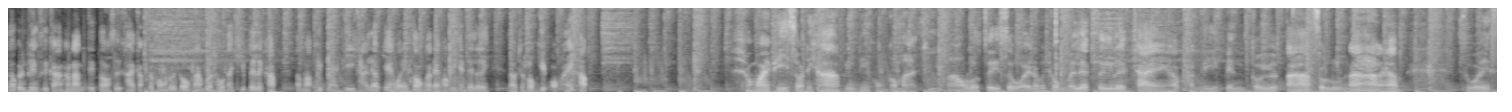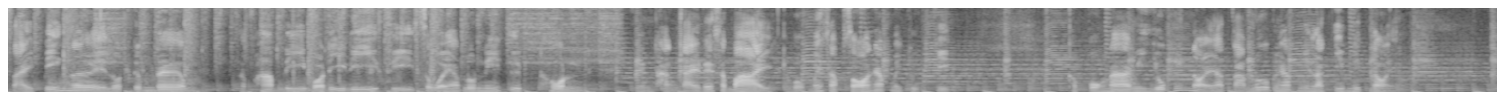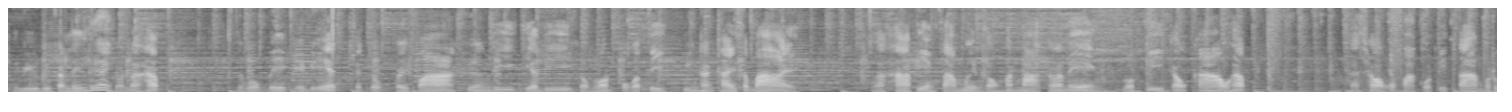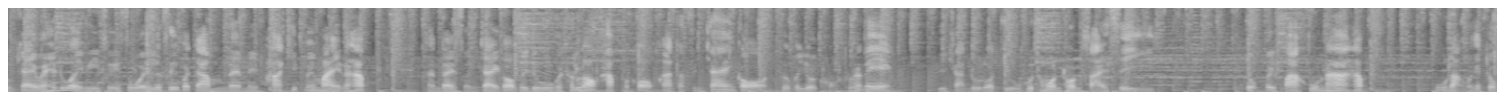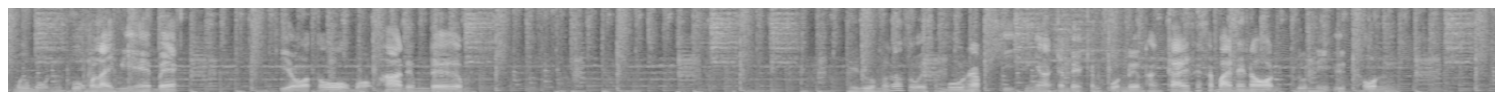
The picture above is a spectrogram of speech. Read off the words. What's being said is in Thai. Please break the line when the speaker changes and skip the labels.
เราเป็นเพียงสื่อกลางเท่านั้นติดต่อซื้อขายกับเจ้าของโดยตรงตามเบอร์โทรใต้คลิปได้เลยครับสำหรับคลิปไหนที่ขายแล้วแจ้งไว้ในช่องแสดงความคิดเห็นได้เลย เราจะลบคลิปออกให้ครับช่องวายพีสวัสดีครับคลิปนี้ผมก็มาชี้เป้ารถสวยๆท่านผู้ชมไปเลือกซื้อเลือกใช้นะครับคันนี้เป็น Toyota s o l u n a นะครับสวยใสปิ๊งเลยรถเดิมๆสภาพดีบอดี้ดี สีสวยครับรุ่นนี้อึดทนเดินทางไกลได้สบาย ระบบไม่ซับซ้อนครับไม่จุกจิกกระโปรงหน้ามียุบนิดหน่อยครับตามรูปนะครับมีลักยิ้มนิดหน่อย รีวิวดูกันเรื่อยๆก่อนนะครับ ระบบเบรก ABS กระจกไฟฟ้า เครื่องดีเกียร์ดีความร้อนปกติ วิ่งทางไกลสบาย ราคาเพียง 32,000 บาทเท่านั้นเอง รถปี 99 ครับ ถ้าชอบก็ฝากกดติดตามกดถูกใจไว้ให้ด้วย มีสวยๆเลือกซื้อประจำได้ไม่พลาดคลิปใหม่ๆนะครับท่านใดสนใจก็ไปดูไปทดลองขับประกอบการตัดสินใจก่อนเพื่อประโยชน์ของทุกท่านเองพิกัดดูรถอยู่พุทธมณฑลสาย4กระจกไฟฟ้าคู่หน้าครับ คู่หลังเป็นกระจกมือหมุนพวงมาลัยมีแอร์แบ็กเกียร์ออโต้เบาะผ้าเดิมๆในรวมแล้วก็สวยสมบูรณ์ครับ ขี่ที่งานกันแดดกันฝนเดินทางไกลได้สบายแน่นอน รุ่นนี้อึดทน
